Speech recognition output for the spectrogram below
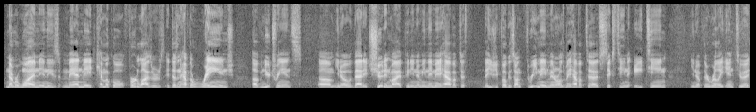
number one, in these man-made chemical fertilizers, it doesn't have the range of nutrients, um, you know, that it should, in my opinion. I mean, they may have up to, they usually focus on three main minerals, may have up to 16 to 18, you know, if they're really into it.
